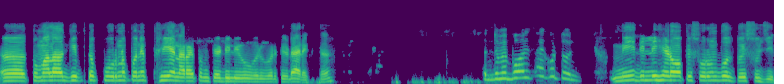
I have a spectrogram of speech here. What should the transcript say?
अं, तुम्हाला गिफ्ट पूर्णपणे फ्री येणार आहे तुमच्या डिलिव्हरी वरती डायरेक्ट पण तुम्ही बोलताय कुठून? मी दिल्ली हेड ऑफिस वरून बोलतोय सुजित.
